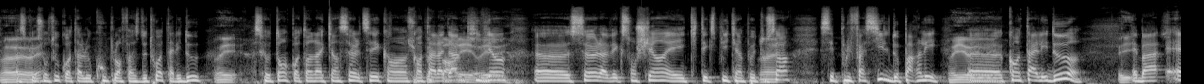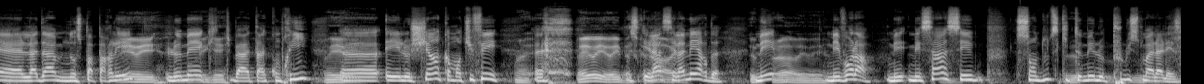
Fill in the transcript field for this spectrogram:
Ouais, parce ouais, que surtout quand tu as le couple en face de toi, tu as les deux. Oui. Parce qu'autant quand on a qu'un seul, tu sais, quand, Tu quand t'as la parler, dame qui oui, vient oui. euh, seule avec son chien et qui t'explique un peu tout ça, c'est plus facile de parler. Euh. Quand t'as les deux, Oui. eh ben, euh, la dame n'ose pas parler, Oui, oui, le mec, bah, t'as compris. Euh, et le chien, comment tu fais. Euh, oui, oui, oui, parce que Et là, c'est la merde. Mais, là, mais voilà, mais, mais ça, c'est sans doute ce qui te met le plus mal à l'aise.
